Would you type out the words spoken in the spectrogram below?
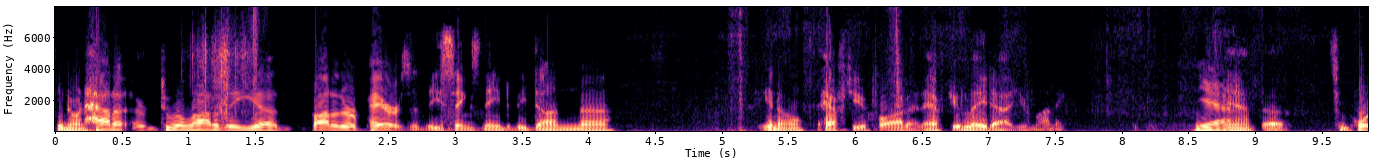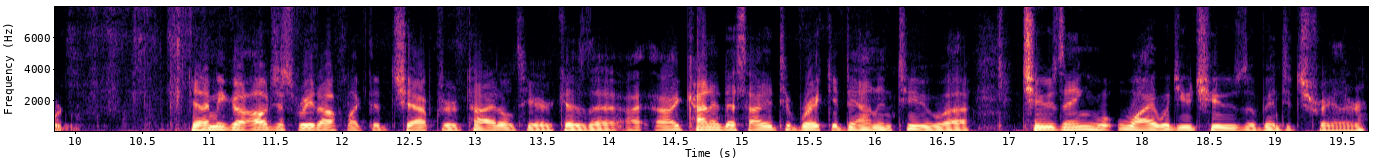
you know, and how to do a lot of the uh, a lot of the repairs that these things need to be done. Uh, you know, after you've bought it, after you laid out your money, Yeah. and uh, it's important. Yeah, let me go. I'll just read off like the chapter titles here because uh, I, I kind of decided to break it down into uh, choosing. Why would you choose a vintage trailer?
